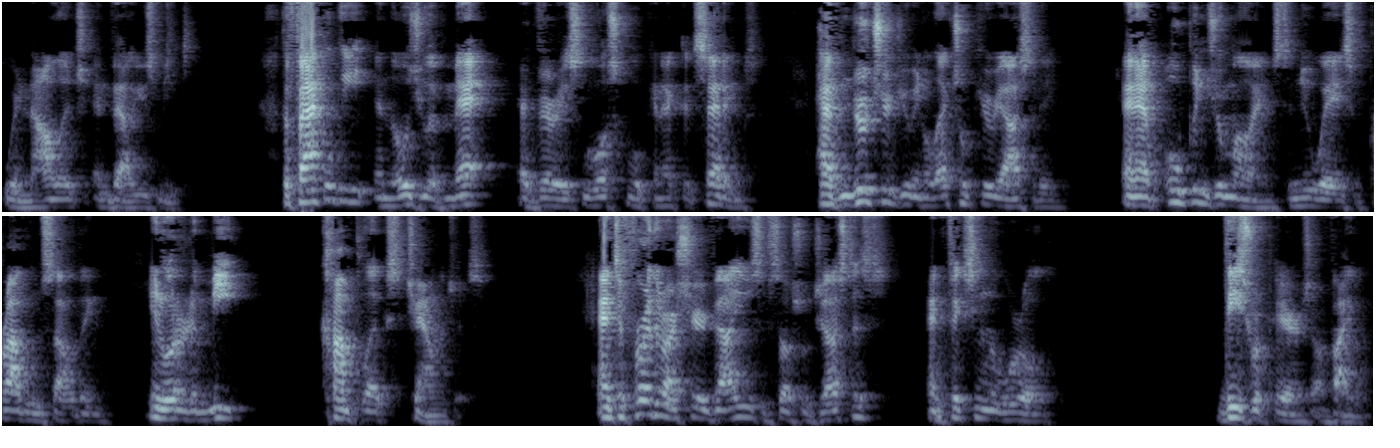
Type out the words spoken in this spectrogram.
where knowledge and values meet. The faculty and those you have met at various law school connected settings have nurtured your intellectual curiosity and have opened your minds to new ways of problem solving in order to meet complex challenges. And to further our shared values of social justice and fixing the world, these repairs are vital.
